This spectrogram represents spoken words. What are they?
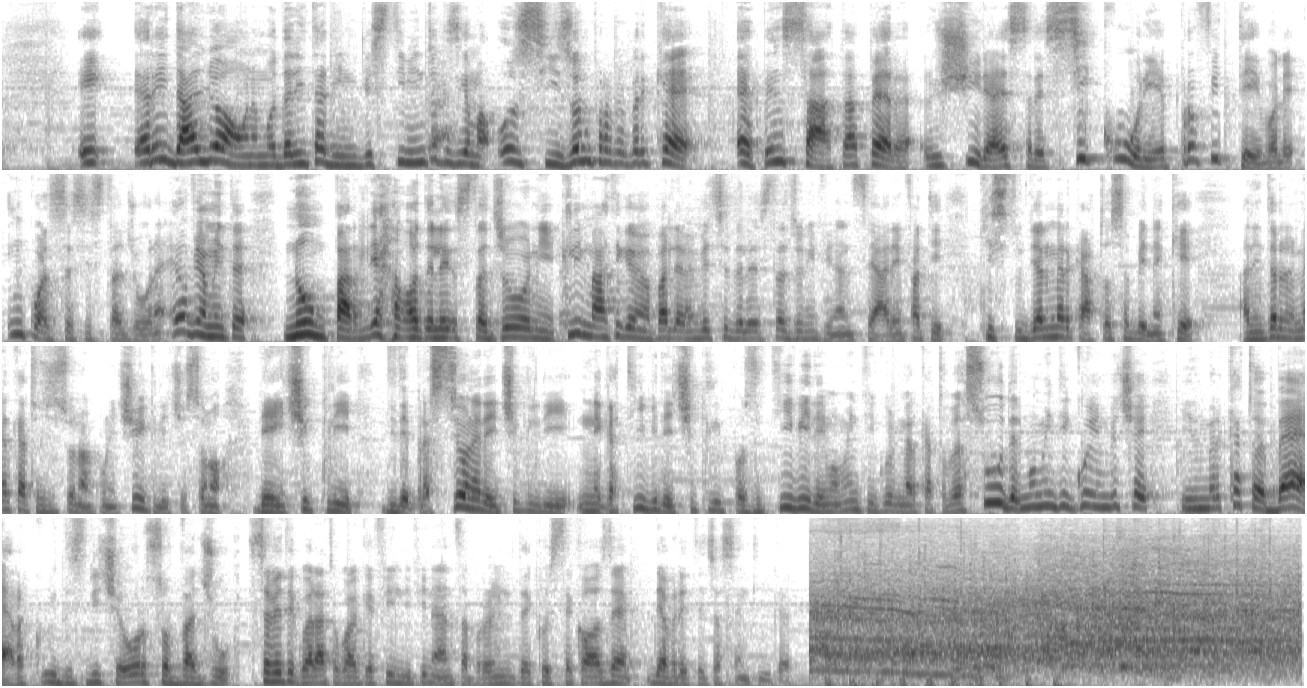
E Ray Dalio ha una modalità di investimento che si chiama All Season proprio perché è pensata per riuscire a essere sicuri e profittevoli in qualsiasi stagione. E ovviamente non parliamo delle stagioni climatiche, ma parliamo invece delle stagioni finanziarie. Infatti chi studia il mercato sa bene che all'interno del mercato ci sono alcuni cicli, ci sono dei cicli di depressione, dei cicli negativi, dei cicli positivi, dei momenti in cui il mercato va su, dei momenti in cui invece il mercato è bear, quindi si dice orso va giù. Se avete guardato qualche film di finanza, probabilmente queste cose le avrete già sentite.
